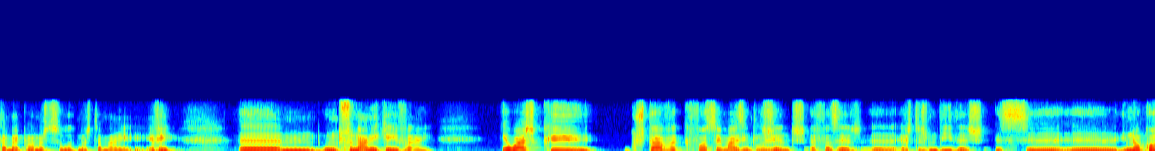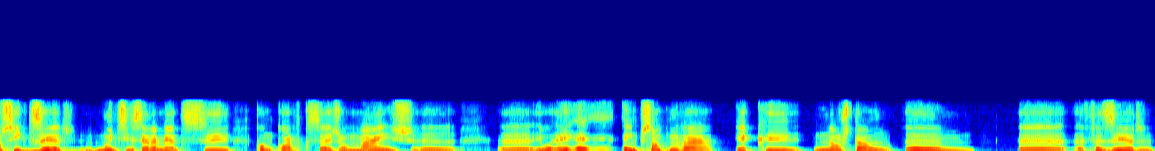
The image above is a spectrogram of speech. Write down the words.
também problemas de saúde, mas também, enfim, um tsunami que aí vem. Eu acho que gostava que fossem mais inteligentes a fazer uh, estas medidas se, uh, e não consigo dizer, muito sinceramente, se concordo que sejam mais. Uh, eu, a, a, impressão que me dá é que não estão a fazer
